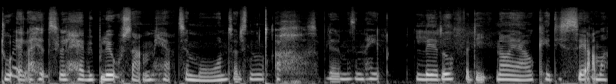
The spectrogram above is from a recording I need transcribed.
du allerhelst vil have, at vi blev sammen her til morgen. Så er det sådan, åh, så bliver det sådan helt lettet, fordi når jeg er okay, de ser mig,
